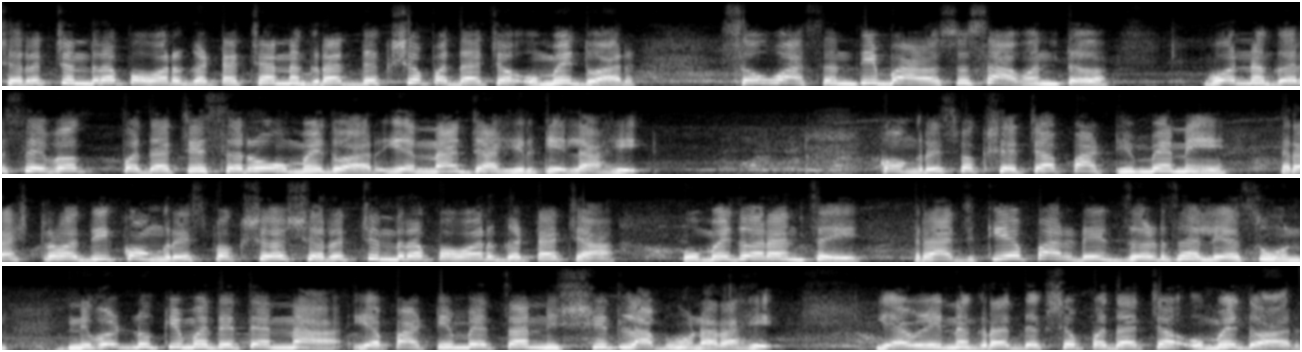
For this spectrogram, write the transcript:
शरदचंद्र पवार गटाच्या नगराध्यक्ष पदाच्या उमेदवार सौ वासंती बाळासो सावंत व नगरसेवक पदाचे सर्व उमेदवार यांना जाहीर केला आहे. काँग्रेस पक्षाच्या पाठिंब्याने राष्ट्रवादी काँग्रेस पक्ष शरदचंद्र पवार गटाच्या उमेदवारांचे राजकीय पारडे जड झाले असून निवडणुकीमध्ये त्यांना या पाठिंब्याचा निश्चित लाभ होणार आहे. यावेळी नगराध्यक्ष पदाच्या उमेदवार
